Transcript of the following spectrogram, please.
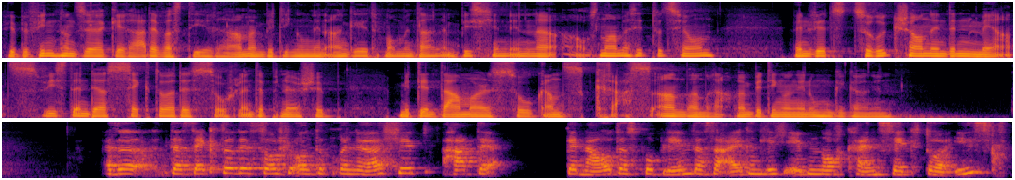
Wir befinden uns ja gerade, was die Rahmenbedingungen angeht, momentan ein bisschen in einer Ausnahmesituation. Wenn wir jetzt zurückschauen in den März, wie ist denn der Sektor des Social Entrepreneurship mit den damals so ganz krass anderen Rahmenbedingungen umgegangen? Also der Sektor des Social Entrepreneurship hatte genau das Problem, dass er eigentlich eben noch kein Sektor ist.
